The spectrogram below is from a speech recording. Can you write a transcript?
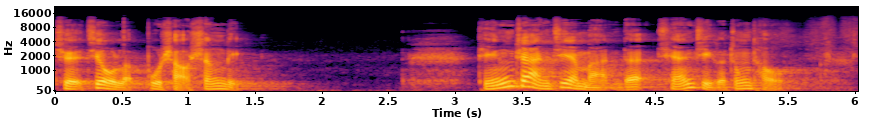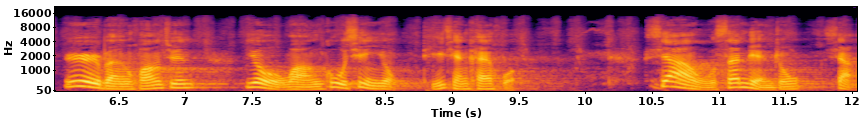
却救了不少生灵。停战届满的前几个钟头，日本皇军。又罔顾信用，提前开火。下午三点钟向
